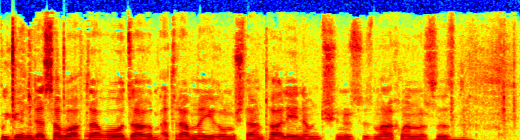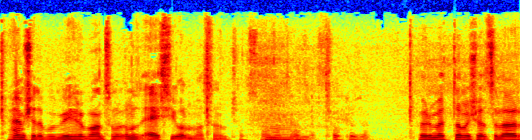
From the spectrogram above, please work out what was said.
bu gün də sabah da o ocağın ətrafına yığılmışların taleyi ilə düşünürsüz, maraqlanırsınız. Həmişə də bu mehribançılığınız əksik olmasın. Çok sağ olun. Çok güzel. Hörmətli tamaşaçılar,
